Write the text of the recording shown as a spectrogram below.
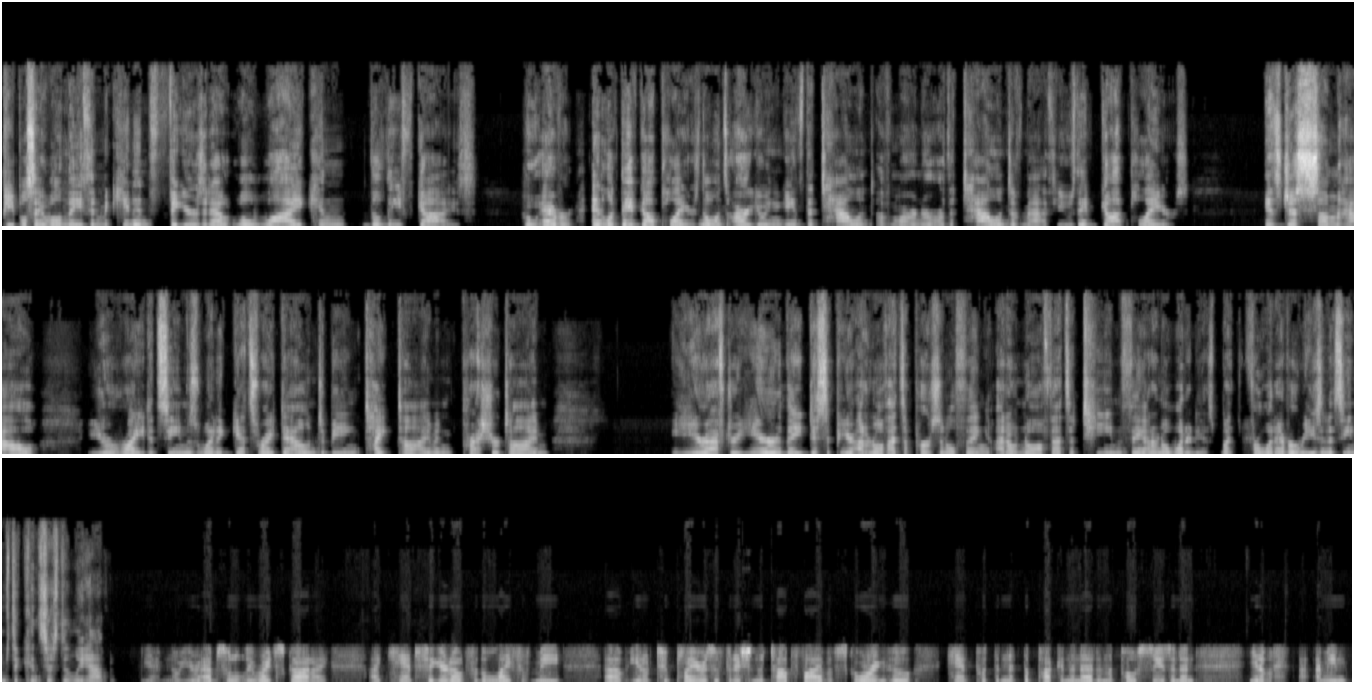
people say, well, Nathan MacKinnon figures it out. Well, why can the Leaf guys? whoever. And look, they've got players. No one's arguing against the talent of Marner or the talent of Matthews. They've got players. It's just somehow you're right. It seems when it gets right down to being tight time and pressure time, year after year, they disappear. I don't know if that's a personal thing. I don't know if that's a team thing. I don't know what it is, but for whatever reason, it seems to consistently happen. Yeah, no, you're absolutely right, Scott. I, I can't figure it out for the life of me. Uh, you know, two players who finish in the top five of scoring who can't put the net, the puck in the net in the postseason. And you know, I mean,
